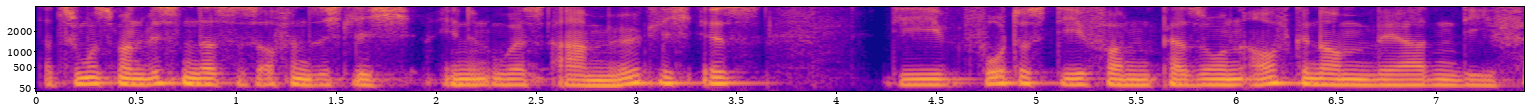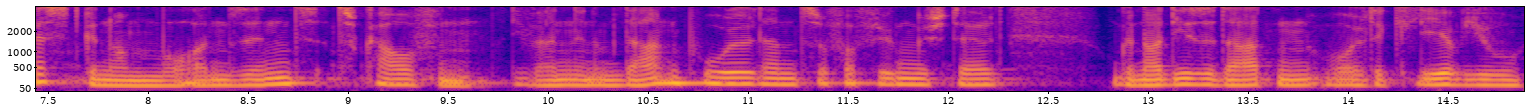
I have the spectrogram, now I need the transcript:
Dazu muss man wissen, dass es offensichtlich in den USA möglich ist, die Fotos, die von Personen aufgenommen werden, die festgenommen worden sind, zu kaufen. Die werden in einem Datenpool dann zur Verfügung gestellt. Und genau diese Daten wollte Clearview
